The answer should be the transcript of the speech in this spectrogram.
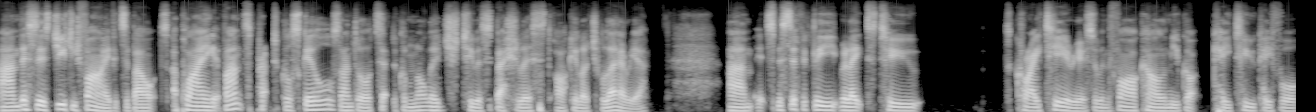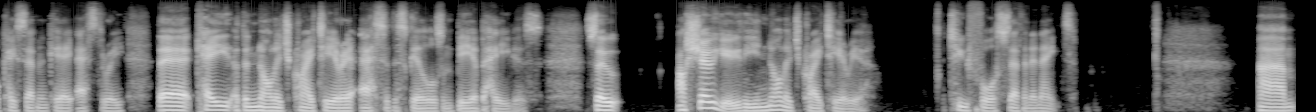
And this is duty five. It's about applying advanced practical skills and or technical knowledge to a specialist archaeological area. Um, it specifically relates to criteria. So in the far column, you've got K2, K4, K7, K8, S3. They're K are the knowledge criteria, S are the skills, and B are behaviors. So I'll show you the knowledge criteria, two, four, seven, and eight. Um,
